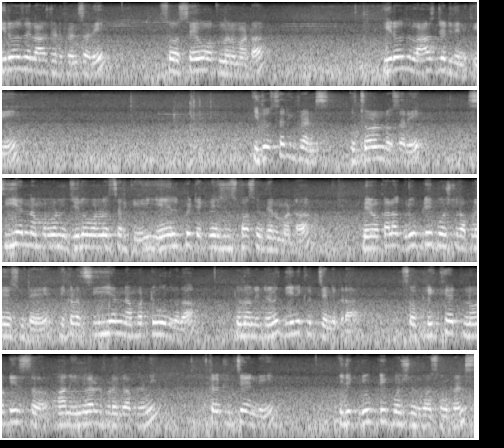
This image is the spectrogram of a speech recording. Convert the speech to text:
ఈ రోజే లాస్ట్ డేట్ ఫ్రెండ్స్ అది. సో సేవ్ అవుతుంది అనమాట ఈరోజు లాస్ట్ డేట్ దీనికి. ఇది వచ్చేసరికి ఫ్రెండ్స్ ఇది చూడండి ఒకసారి. CN number one zero one వచ్చేసరికి ఏఎల్పి టెక్నీషియన్స్ కోసం ఇది అనమాట మీరు ఒకవేళ గ్రూప్ డీ పోస్టులు అప్లై చేస్తుంటే ఇక్కడ సిఎన్ నెంబర్ టూ ఉంది కదా టూ థౌసండ్ ఎయిట్ దీన్ని క్లిక్ చేయండి ఇక్కడ. So click at notice on invalid photographer అని ఇక్కడ క్లిక్ చేయండి. ఇది గ్రూప్ డీ పోస్టుల కోసం ఫ్రెండ్స్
